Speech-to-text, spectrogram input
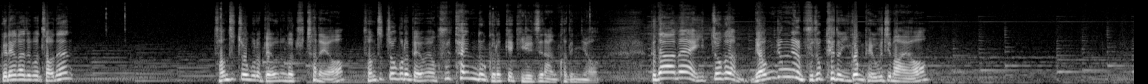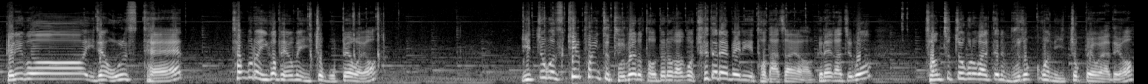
그래가지고 저는 전투 쪽으로 배우는 거 추천해요. 전투 쪽으로 배우면 쿨타임도 그렇게 길진 않거든요. 그 다음에 이쪽은 명중률 부족해도 이건 배우지 마요. 그리고 이제 올스탯. 참고로 이거 배우면 이쪽 못 배워요. 이쪽은 스킬 포인트 두 배로 더 들어가고 최대 레벨이 더 낮아요. 그래가지고 전투 쪽으로 갈 때는 무조건 이쪽 배워야 돼요.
